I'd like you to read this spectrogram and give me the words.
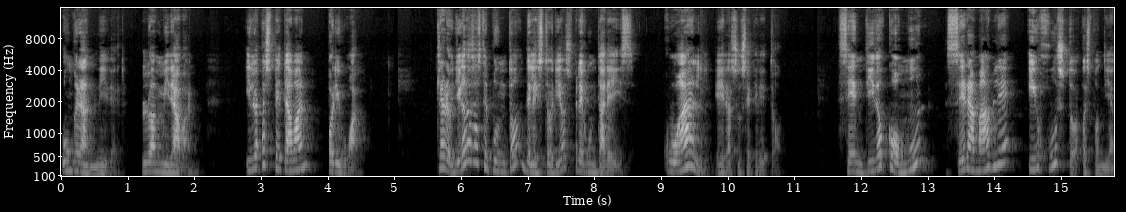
un gran líder, lo admiraban y lo respetaban por igual. Claro, llegados a este punto de la historia os preguntaréis, ¿cuál era su secreto? Sentido común, ser amable y justo, respondían.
